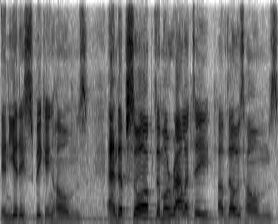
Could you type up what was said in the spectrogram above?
in Yiddish speaking homes and absorbed the morality of those homes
